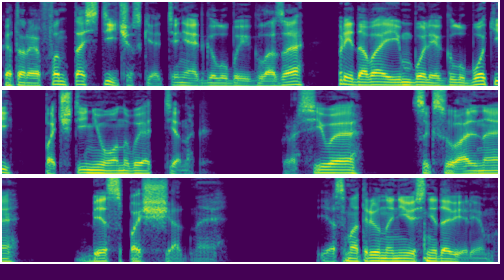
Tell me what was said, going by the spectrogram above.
которая фантастически оттеняет голубые глаза, придавая им более глубокий, почти неоновый оттенок. Красивая, сексуальная, беспощадная. Я смотрю на нее с недоверием.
